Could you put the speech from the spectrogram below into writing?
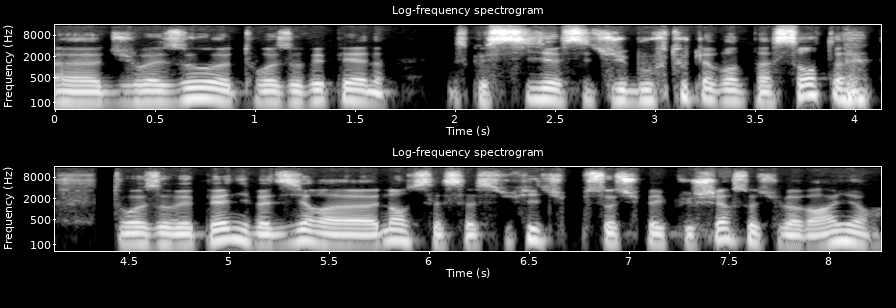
euh, du réseau, ton réseau VPN. Parce que si, si tu bouffes toute la bande passante, ton réseau VPN, il va te dire euh, non, ça, ça suffit, tu- soit tu payes plus cher, soit tu vas voir ailleurs.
